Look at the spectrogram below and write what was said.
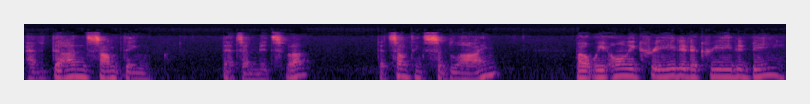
have done something that's a mitzvah, that's something sublime, but we only created a created being.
